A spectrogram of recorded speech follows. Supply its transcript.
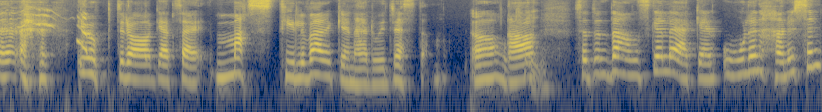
eh, i uppdrag att så här, masstillverka den här då i Dresden. Ja, okej. Ja, så att den danska läkaren Olen Hannussen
